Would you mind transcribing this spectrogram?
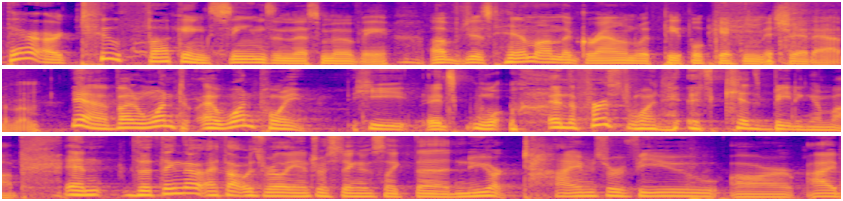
There are two fucking scenes in this movie of just him on the ground with people kicking the shit out of him. Yeah, but at one at one point he It's In the first one, it's kids beating him up. And the thing that I thought was really interesting is like the New York Times review, or I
